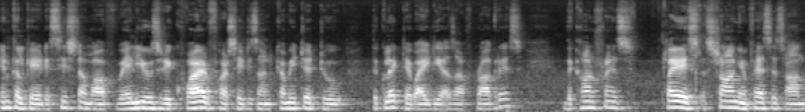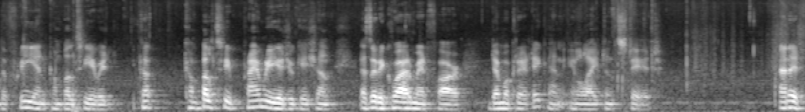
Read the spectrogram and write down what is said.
inculcate a system of values required for citizens committed to the collective ideas of progress. The conference placed a strong emphasis on the free and compulsory, compulsory primary education as a requirement for democratic and enlightened state and it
